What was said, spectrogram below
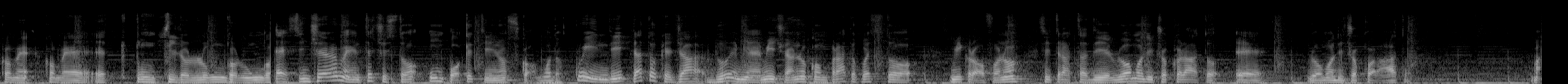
come, come è tutto un filo lungo lungo. E sinceramente ci sto un pochettino scomodo. Quindi dato che già due miei amici hanno comprato questo microfono si tratta di l'uomo di cioccolato e l'uomo di cioccolato. Ma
